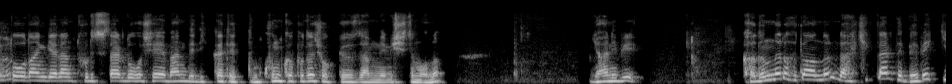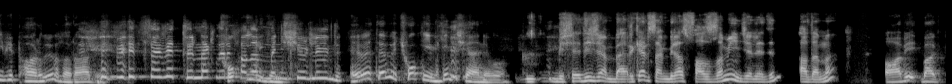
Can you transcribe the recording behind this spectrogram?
uzak doğudan gelen turistler de o şeye ben de dikkat ettim. Kumkapı'da çok gözlemlemiştim onu. Yani bir kadınları hadi anlarım da erkekler de bebek gibi parlıyorlar abi. evet evet tırnakları Çok falan ilginç. manikürlüydü. evet evet çok ilginç yani bu. Bir şey diyeceğim Berker sen biraz fazla mı inceledin adamı? Abi bak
